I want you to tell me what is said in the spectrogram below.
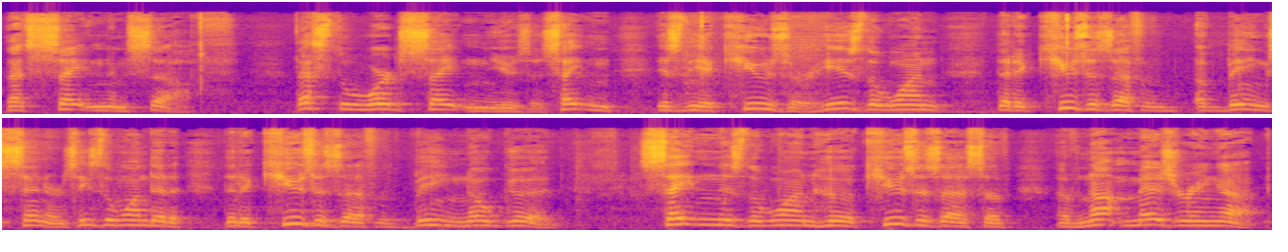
That's Satan himself. That's the word Satan uses. Satan is the accuser. He is the one that accuses us of, of being sinners. He's the one that, that accuses us of being no good. Satan is the one who accuses us of, of not measuring up.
